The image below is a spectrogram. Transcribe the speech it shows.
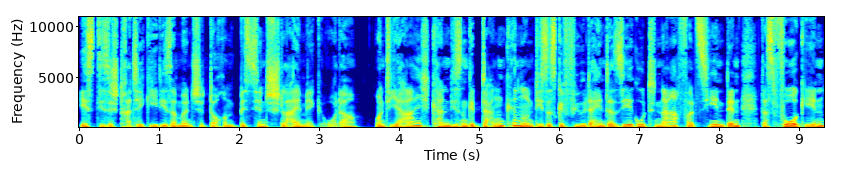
ist diese Strategie dieser Mönche doch ein bisschen schleimig, oder? Und ja, ich kann diesen Gedanken und dieses Gefühl dahinter sehr gut nachvollziehen, denn das Vorgehen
